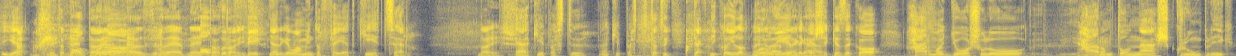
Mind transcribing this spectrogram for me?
Igen, Tehát a akkor Bentayga az lehetne egy akkor a féknyerge van, mint a fejed kétszer. Na is. Elképesztő, elképesztő. Tehát, hogy technikailag Legalább baromi érdekesek ezek a hármat gyorsuló, három tonnás krumplik,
